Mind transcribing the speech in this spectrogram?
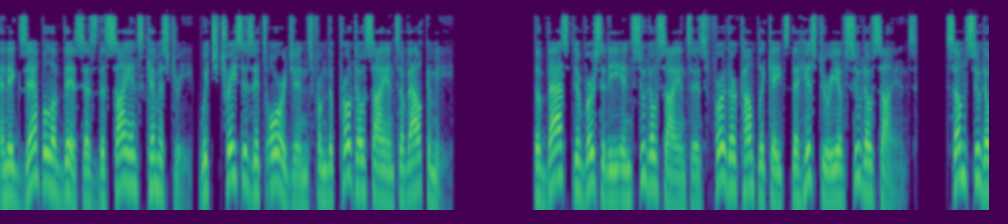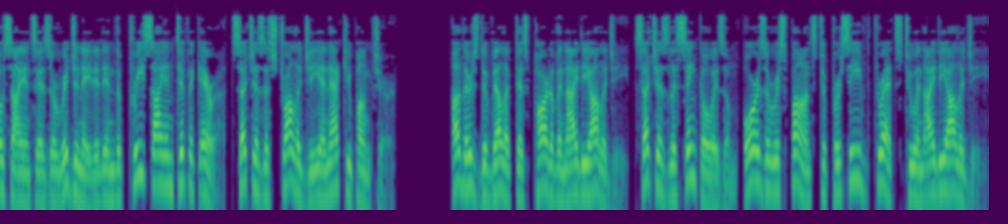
An example of this is the science chemistry, which traces its origins from the proto-science of alchemy. The vast diversity in pseudosciences further complicates the history of pseudoscience. Some pseudosciences originated in the pre-scientific era, such as astrology and acupuncture. Others developed as part of an ideology, such as Lysenkoism, or as a response to perceived threats to an ideology.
